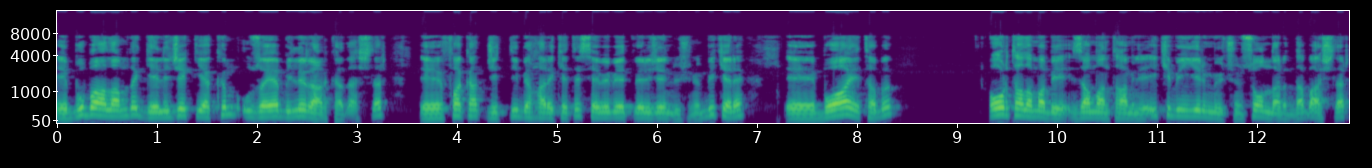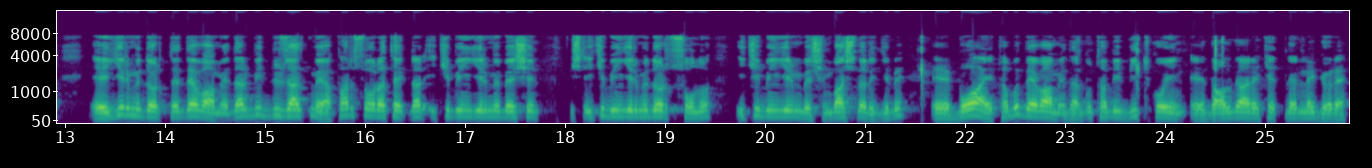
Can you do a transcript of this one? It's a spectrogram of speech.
E, bu bağlamda gelecek yakım uzayabilir arkadaşlar. E, fakat ciddi bir harekete sebebiyet vereceğini düşünüyorum. Bir kere e, boğa etabı Ortalama bir zaman tahmini 2023'ün sonlarında başlar. E, 24'te devam eder. Bir düzeltme yapar. Sonra tekrar 2025'in işte 2024 sonu 2025'in başları gibi e, boğa etabı devam eder. Bu tabi Bitcoin e, dalga hareketlerine göre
